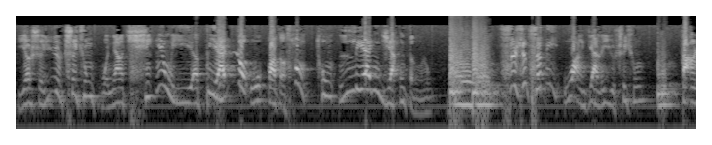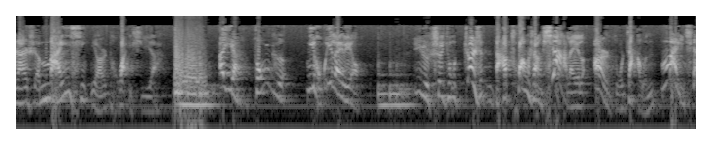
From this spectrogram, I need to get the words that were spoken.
也是尉迟琼姑娘亲用叶扁舟把他送从连江登陆。此时此地望见了尉迟雄，当然是满心眼的欢喜呀。哎呀，宗哥，你回来了。尉迟兄，这身打床上下来了，二足扎稳，迈前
